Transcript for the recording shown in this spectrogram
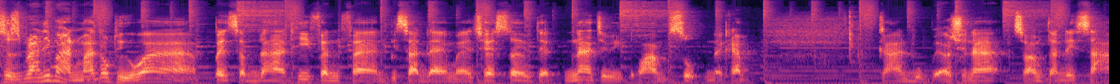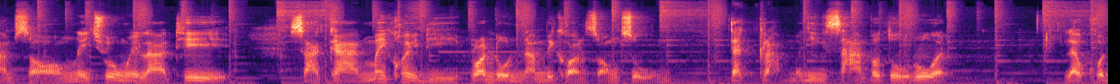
สุดสัปดาห์ที่ผ่านมาต้องถือว่าเป็นสัปดาห์ที่แฟนๆ ปีศาจแดงแมนเชสเตอร์ยูไนเต็ดน่าจะมีความสุขนะครับ การบุกไปเอาชนะซอมตันได้ 3-2 ในช่วงเวลาที่สถานการไม่ค่อยดี เพราะโดนนำไปก่อน 2-0 แต่กลับมายิง 3 ประตูรวด แล้วคน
